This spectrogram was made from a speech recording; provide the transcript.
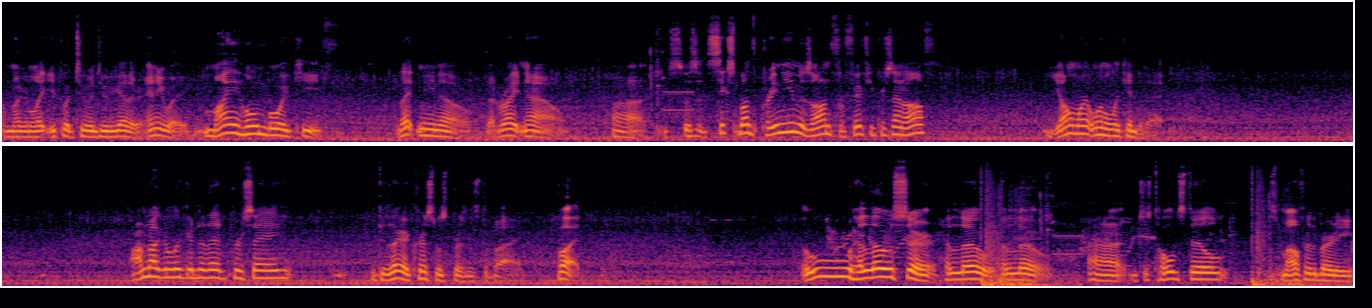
I'm not going to let you put two and two together. Anyway, my homeboy Keith let me know that right now, uh, is it six month premium is on for 50% off? Y'all might want to look into that. I'm not going to look into that per se because I got Christmas presents to buy. But, oh, hello, sir. Hello, hello. Uh, just hold still, smile for the birdie.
